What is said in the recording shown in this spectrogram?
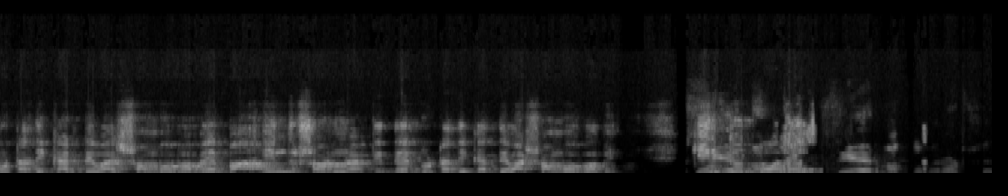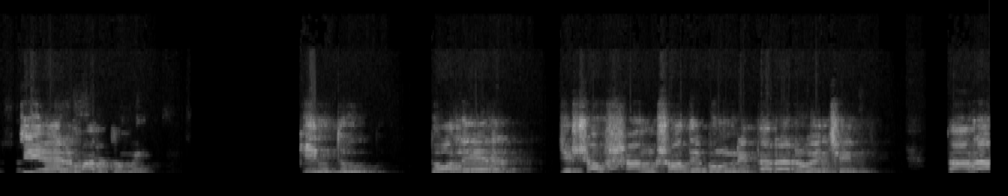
ভোটাধিকার দেওয়া সম্ভব হবে বা হিন্দু শরণার্থীদের ভোটাধিকার দেওয়া সম্ভব হবে কিন্তু দলে সি এর মাধ্যমে। কিন্তু দলের যেসব সাংসদ এবং নেতারা রয়েছেন তারা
